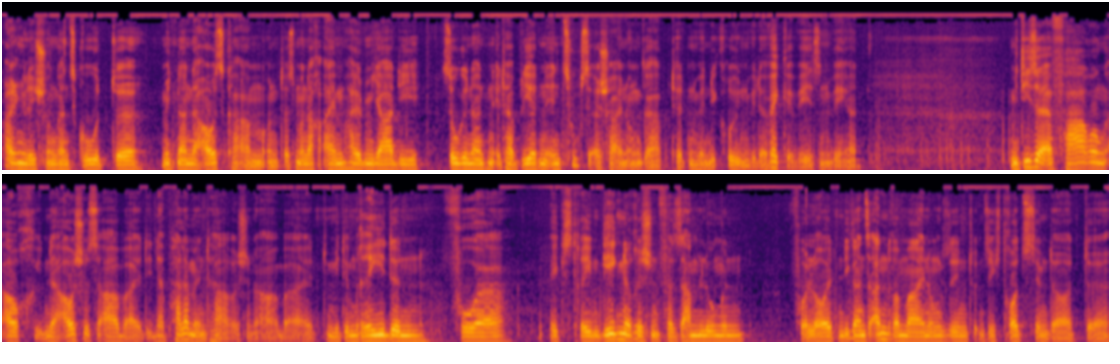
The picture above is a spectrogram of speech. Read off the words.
eigentlich schon ganz gut äh, miteinander auskam und dass man nach einem halben Jahr die sogenannten etablierten Entzugserscheinungen gehabt hätten, wenn die Grünen wieder weg gewesen wären. Mit dieser Erfahrung auch in der Ausschussarbeit, in der parlamentarischen Arbeit, mit dem Reden vor extrem gegnerischen Versammlungen, vor Leuten, die ganz anderer Meinung sind und sich trotzdem dort äh,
